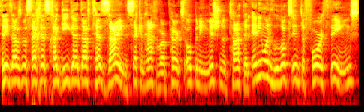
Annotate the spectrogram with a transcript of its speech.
Today's Avos Maseches Chagiga Daf Tez Zayin, the second half of our Perik's opening Mishnah taught that anyone who looks into four things,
